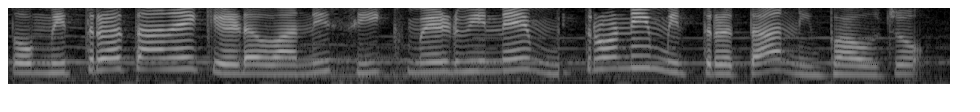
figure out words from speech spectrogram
તો મિત્રતાને કેળવવાની શીખ મેળવીને મિત્રોની મિત્રતા નિભાવજો.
